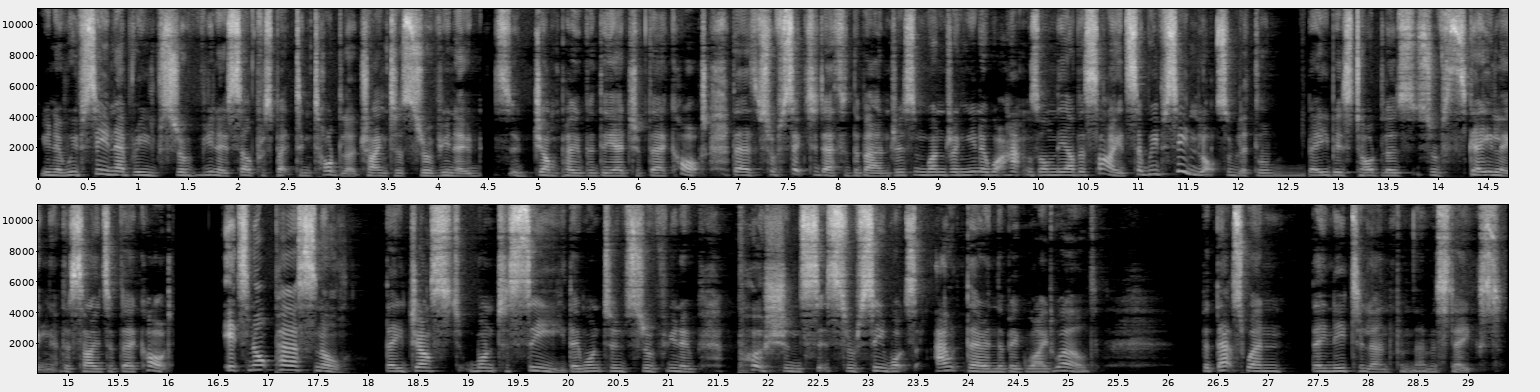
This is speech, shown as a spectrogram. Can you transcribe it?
You know, we've seen every sort of, you know, self respecting toddler trying to sort of, you know, jump over the edge of their cot. They're sort of sick to death of the boundaries and wondering, you know, what happens on the other side. So we've seen lots of little babies, toddlers sort of scaling the sides of their cot. It's not personal. They just want to see. They want to sort of, you know, push and sort of see what's out there in the big wide world. But that's when they need to learn from their mistakes.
